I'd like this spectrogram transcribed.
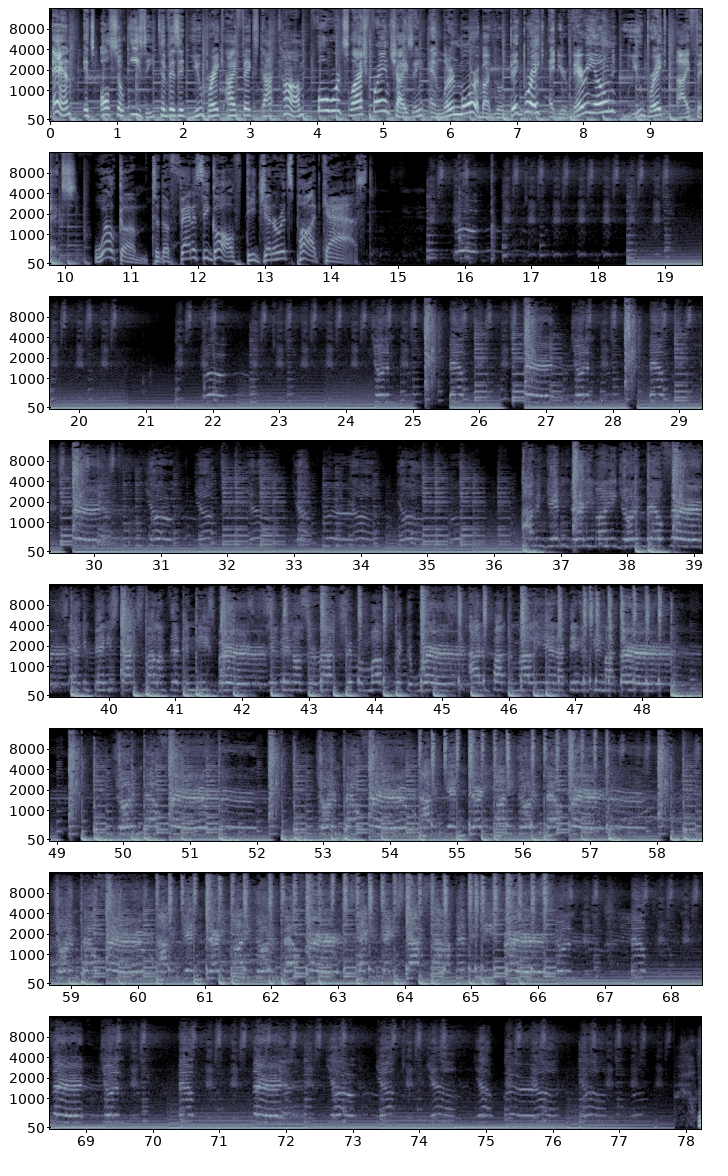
And it's also easy to visit youbreakifix.com forward slash franchising and learn more about your big break at your very own You Break iFix. Welcome to the Fantasy Golf Degenerates Podcast. Jordan Bell,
